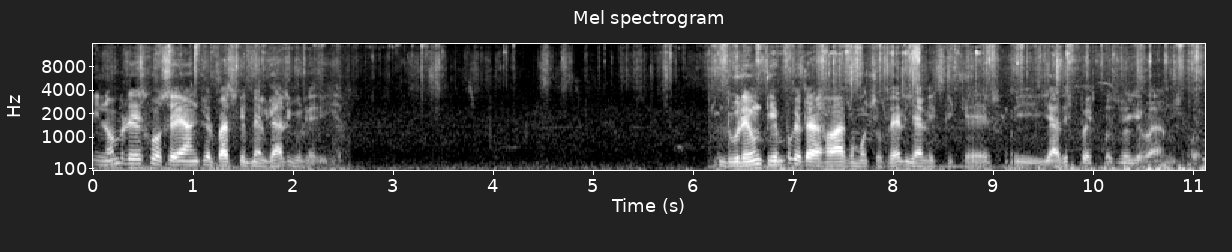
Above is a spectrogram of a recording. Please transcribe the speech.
Mi nombre es José Ángel Vázquez Melgar, yo le dije. Duré un tiempo que trabajaba como chofer, ya le expliqué eso, y ya después pues yo llevaba mis cosas.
